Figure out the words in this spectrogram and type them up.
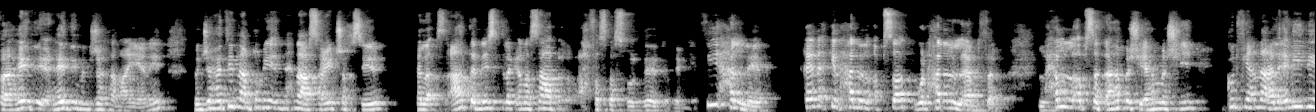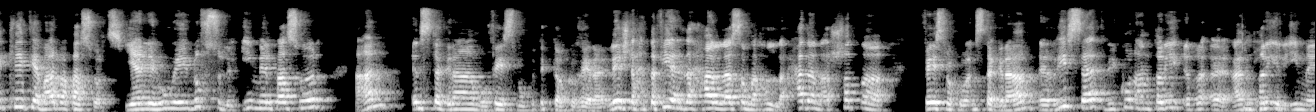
فهيدي هيدي من جهة معينة. من جهتين عم تقولي نحن على صعيد شخصي. هلأ عاده الناس بتقول لك أنا صعب أحفظ passwordات وهيك. في حلين خلينا نحكي الحل الأبسط والحل الأمثل. الحل الأبسط أهم شيء أهم شيء يكون في عندنا على القليله ثلاثة مع أربع passwords يعني هو نفصل ال email password عن انستغرام وفيسبوك وتيك توك وغيرها. ليش؟ لحتى في هذا حل لا سمح الله. حدا أخذ لنا فيسبوك وانستغرام ال reset بيكون عن طريق عن طريق ال email.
